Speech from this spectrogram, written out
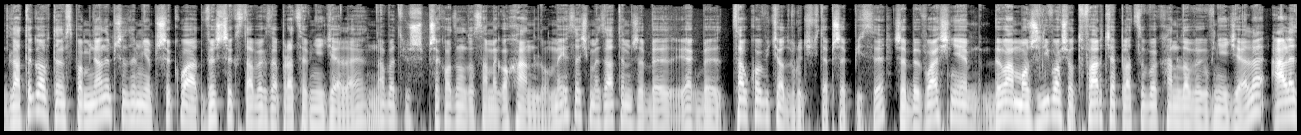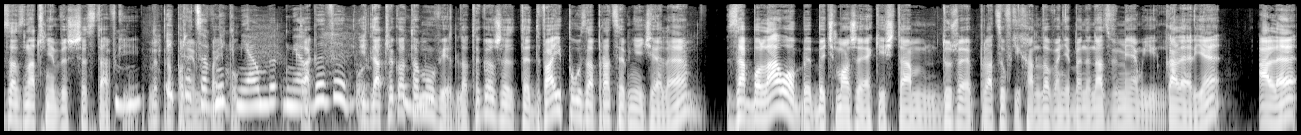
Dlatego ten wspominany przeze mnie przykład wyższych stawek za pracę w niedzielę, nawet już przechodząc do samego handlu, my jesteśmy za tym, żeby jakby całkowicie odwrócić te przepisy, żeby właśnie była możliwość otwarcia placówek handlowych w niedzielę, ale za znacznie wyższe stawki. My I pracownik 2,5. miałby, miałby wybór. Tak. I dlaczego to mówię? Dlatego, że te 2,5 za pracę w niedzielę zabolałoby być może jakieś tam duże placówki handlowe, nie będę nazw wymieniał i galerie, ale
